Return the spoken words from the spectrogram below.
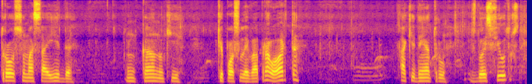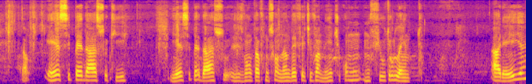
trouxe uma saída, um cano que, que posso levar para a horta, aqui dentro os dois filtros, então esse pedaço aqui e esse pedaço eles vão estar funcionando efetivamente como um, filtro lento. Areia,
